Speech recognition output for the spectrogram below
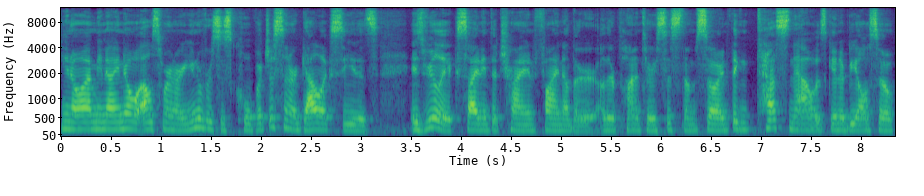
You know, I mean, I know elsewhere in our universe is cool, but just in our galaxy, that's is really exciting to try and find other other planetary systems. So I think TESS now is going to be also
